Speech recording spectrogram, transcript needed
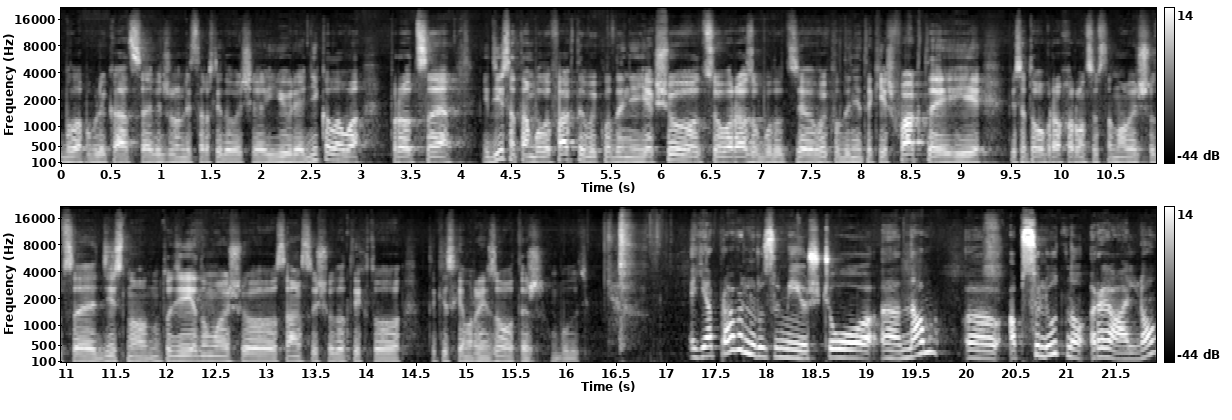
Була публікація від журналіста-розслідувача Юрія Ніколова про це. І дійсно там були факти викладені. Якщо цього разу будуть викладені такі ж факти, і після того правоохоронці встановлять, що це дійсно, ну тоді я думаю, що санкції щодо тих, хто такі схеми організовував, теж будуть. Я правильно розумію, що е, нам е, абсолютно реально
